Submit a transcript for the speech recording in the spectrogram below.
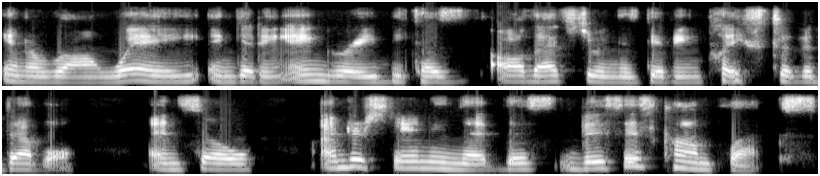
in a wrong way and getting angry because all that's doing is giving place to the devil. And so understanding that this this is complex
